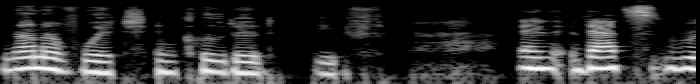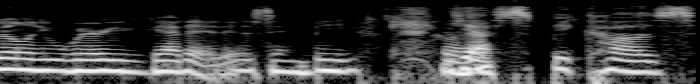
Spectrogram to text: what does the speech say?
none of which included beef. And that's really where you get it is in beef. Correct? Yes, because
